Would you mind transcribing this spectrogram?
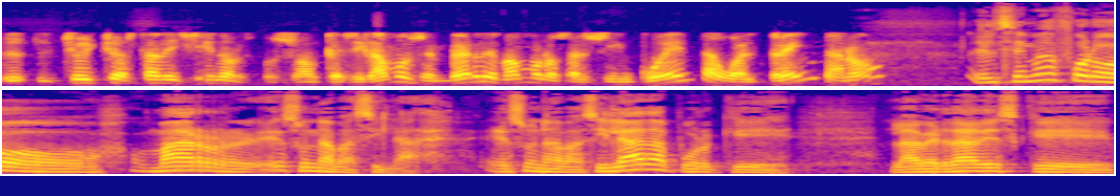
el Chucho está diciendo, pues aunque sigamos en verde, vámonos al 50 o al 30, ¿no? El semáforo, Omar, es una vacilada. Es una vacilada porque la verdad es que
